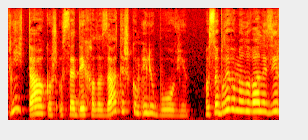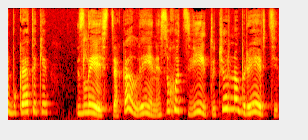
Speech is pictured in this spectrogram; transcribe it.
В ній також усе дихало затишком і любов'ю. Особливо милували зір букетики з листя, калини, сухоцвіту, чорнобривців.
